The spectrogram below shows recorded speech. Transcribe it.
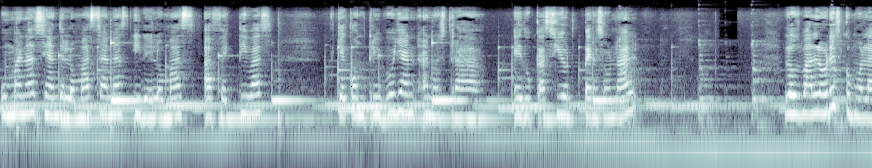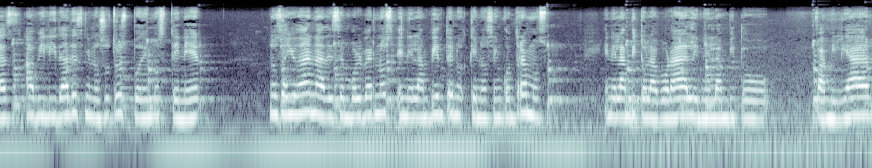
humanas sean de lo más sanas y de lo más afectivas que contribuyan a nuestra educación personal. Los valores como las habilidades que nosotros podemos tener nos ayudan a desenvolvernos en el ambiente que nos encontramos, en el ámbito laboral, en el ámbito familiar,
